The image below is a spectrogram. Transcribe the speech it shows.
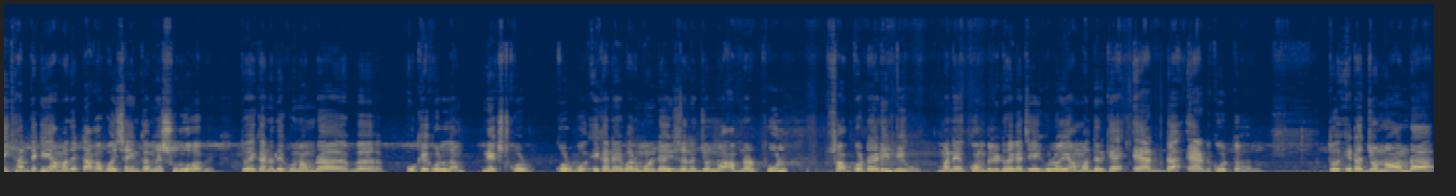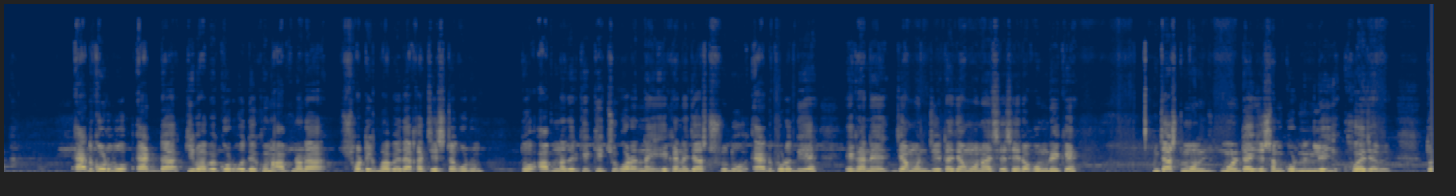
এইখান থেকেই আমাদের টাকা পয়সা ইনকামে শুরু হবে। তো এখানে দেখুন, আমরা ওকে করলাম। নেক্সট করব। এখানে এবার মনিটাইজেশনের জন্য আপনার ফুল সব কটা রিভিউ মানে কমপ্লিট হয়ে গেছে। এগুলোই আমাদেরকে অ্যাডটা অ্যাড করতে হবে। তো এটার জন্য আমরা অ্যাড করব অ্যাডটা কীভাবে করব, দেখুন আপনারা সঠিকভাবে দেখার চেষ্টা করুন। তো আপনাদেরকে কিচ্ছু করার নাই, এখানে জাস্ট শুধু অ্যাড করে দিয়ে এখানে যেমন যেটা যেমন আছে সেই রকম রেখে জাস্ট মনিটাইজেশন করে নিলেই হয়ে যাবে। তো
